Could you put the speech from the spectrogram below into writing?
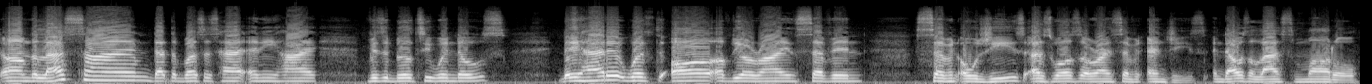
Um, the last time that the buses had any high visibility windows they had it with all of the Orion 7 7 OGs as well as the Orion 7 NGs, and that was the last model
